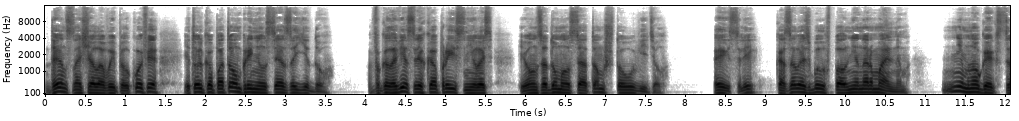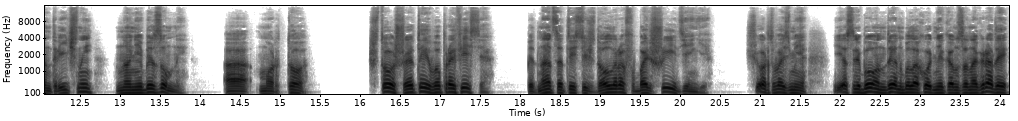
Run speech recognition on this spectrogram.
Дэн сначала выпил кофе и только потом принялся за еду. В голове слегка прояснилось, и он задумался о том, что увидел. Эйсли, казалось, был вполне нормальным, немного эксцентричный, но не безумный. А Морто... Что ж, это его профессия. Пятнадцать тысяч долларов — большие деньги. Черт возьми, если бы он, Дэн, был охотником за наградой,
